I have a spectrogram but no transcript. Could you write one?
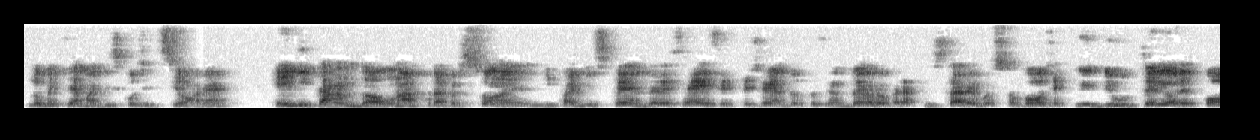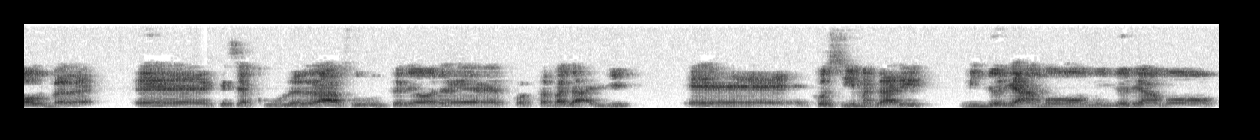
lo mettiamo a disposizione evitando a un'altra persona di fargli spendere 6, 700, 800 euro per acquistare questo cosa e quindi ulteriore polvere eh, che si accumulerà su un ulteriore portabagagli e così magari miglioriamo, miglioriamo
